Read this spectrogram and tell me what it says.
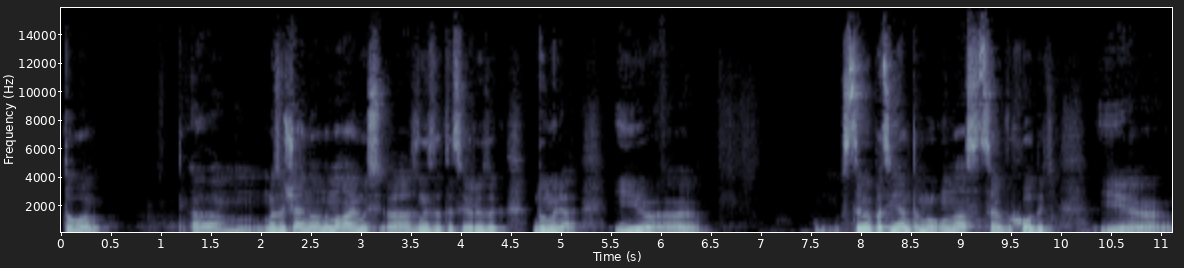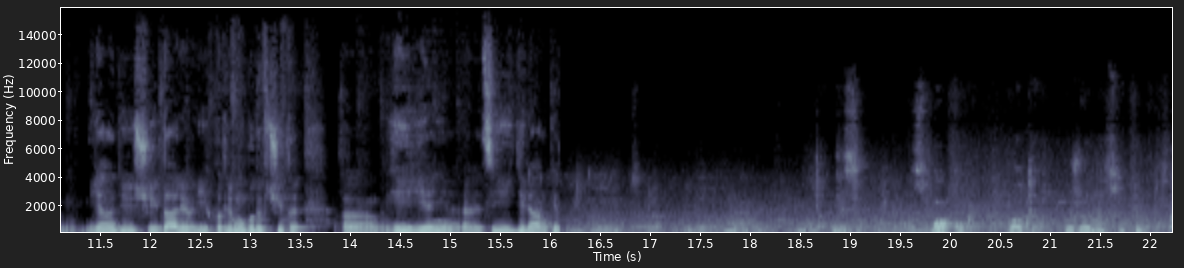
то ем, ми, звичайно, намагаємось е, знизити цей ризик до нуля. І е, з цими пацієнтами у нас це виходить, і е, я надію, що і далі їх потрібно буде вчити е, гігієні е, цієї ділянки. Збоку, от уже насвітилося.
